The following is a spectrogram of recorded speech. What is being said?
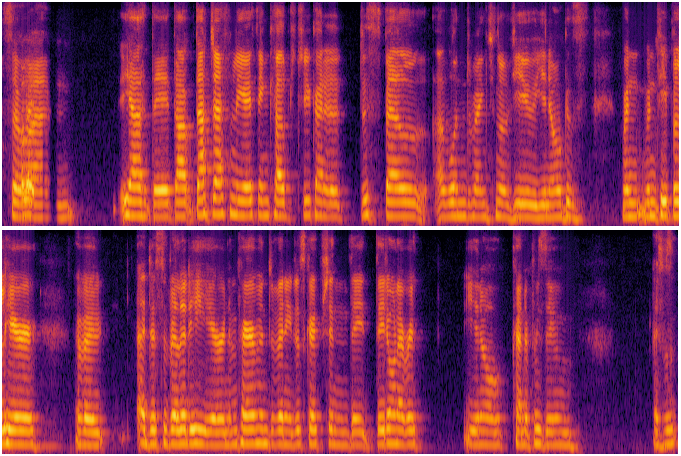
so um yeah they that that definitely I think helped to kind of dispel a one dimensional view you know because when when people hear about a disability or an impairment of any description, they they don't ever, you know, kind of presume. I suppose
